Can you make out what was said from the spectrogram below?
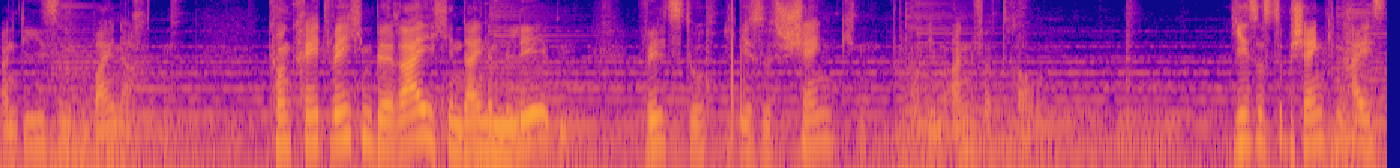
an diesem Weihnachten? Konkret, welchen Bereich in deinem Leben willst du Jesus schenken und ihm anvertrauen? Jesus zu beschenken heißt,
